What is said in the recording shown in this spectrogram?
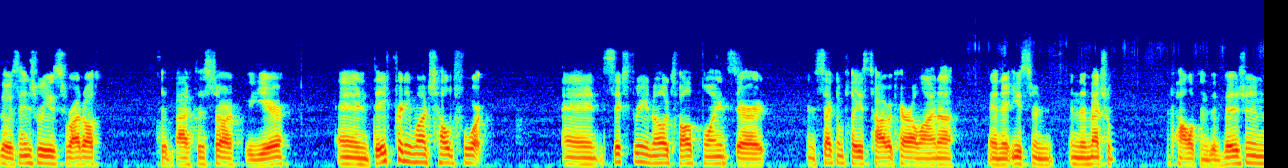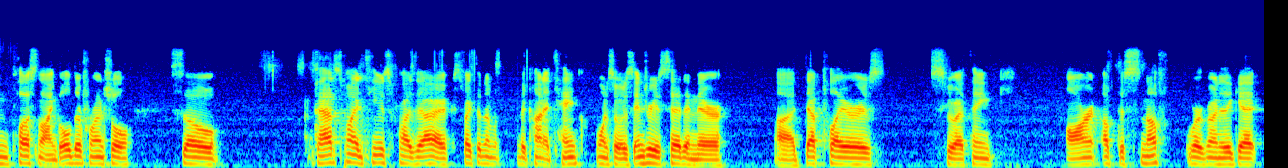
those injuries right off the bat to start of the year, and they've pretty much held fort. And 6 3 0, 12 points. They're in second place, tied with Carolina in the Eastern in the Metropolitan Division, plus nine goal differential. So that's my team surprise. I expected them to kind of tank once those injuries hit, and their uh, depth players, who I think aren't up to snuff, we're going to get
